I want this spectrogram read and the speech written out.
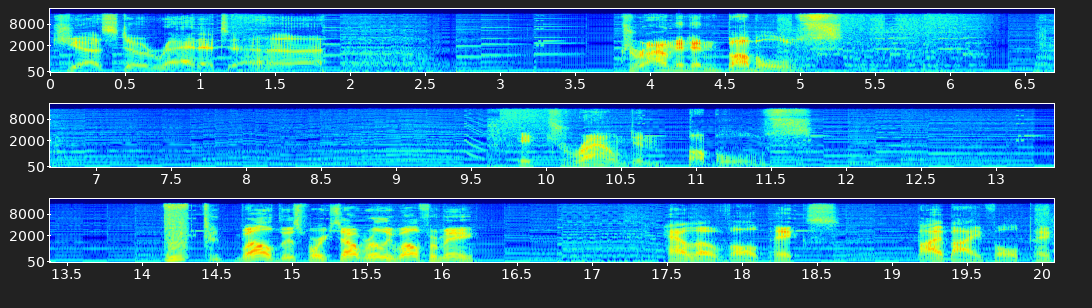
Just a Rattata, huh? Drown it in bubbles! It drowned in bubbles. well, this works out really well for me. Hello, Vulpix. Bye-bye, Vulpix.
